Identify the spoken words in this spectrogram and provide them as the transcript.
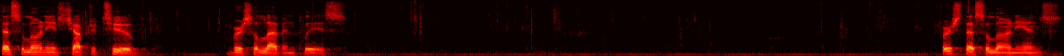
Thessalonians chapter 2, verse 11, please. 1 Thessalonians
